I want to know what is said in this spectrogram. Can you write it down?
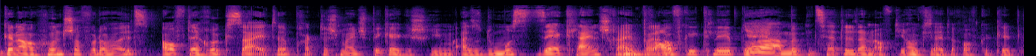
genau, Kunststoff oder Holz. Auf der Rückseite praktisch mein Spicker geschrieben. Also du musst sehr klein schreiben. Und weil auf- draufgeklebt, Ja, ja, mit dem Zettel dann auf die Rückseite draufgeklebt.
